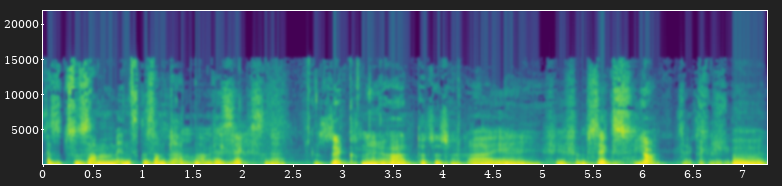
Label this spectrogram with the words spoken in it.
also zusammen insgesamt Zusammen hatten? haben wir sechs, ne? Sechs, ne? Ja, das ist Drei, vier, fünf, sechs. Ja. sechs Pflegekinder.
